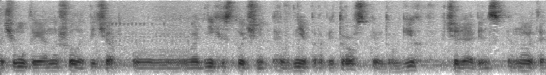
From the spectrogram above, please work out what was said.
Почему-то я нашел опечатку в одних источниках в Днепропетровске, в других в Челябинске. Ну, это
